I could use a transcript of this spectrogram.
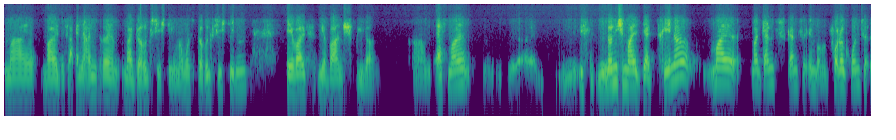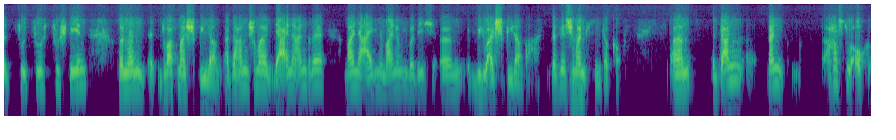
mal, mal das eine andere mal berücksichtigen. Man muss berücksichtigen, Ewald, wir waren Spieler. Ähm, erstmal äh, ist noch nicht mal der Trainer mal, mal ganz, ganz im Vordergrund äh, zu, zu, zu stehen, sondern du warst mal Spieler. Also haben schon mal der eine andere mal eine eigene Meinung über dich, ähm, wie du als Spieler warst. Das ist schon mal im Hinterkopf. Ähm, dann, dann hast du auch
